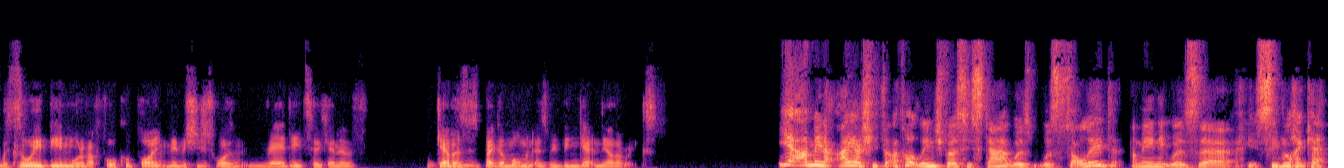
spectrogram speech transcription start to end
with Zoey being more of a focal point, maybe she just wasn't ready to kind of give us as big a moment as we've been getting the other weeks. Yeah, I mean, I actually I thought Lynch versus Stark was was solid. I mean, it was uh, it seemed like a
